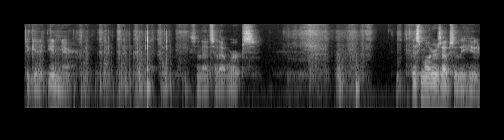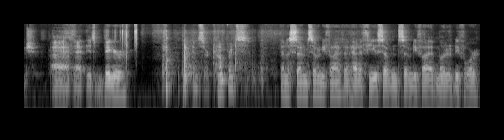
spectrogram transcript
to get it in there. So that's how that works. This motor is absolutely huge. It's bigger in circumference than a 775. I've had a few 775 motors before.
